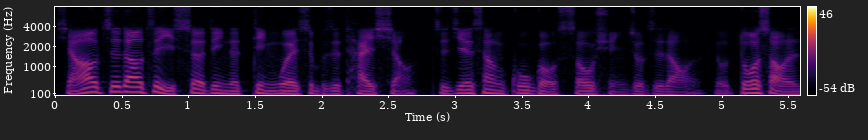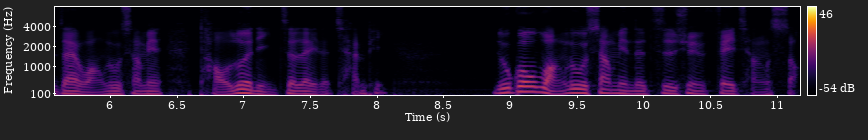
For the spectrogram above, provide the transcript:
想要知道自己设定的定位是不是太小，直接上 Google 搜寻就知道了。有多少人在网络上面讨论你这类的产品？如果网络上面的资讯非常少，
